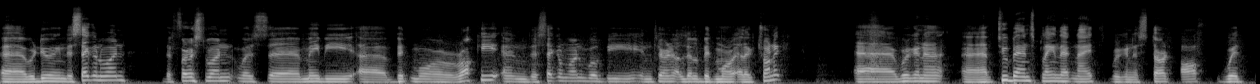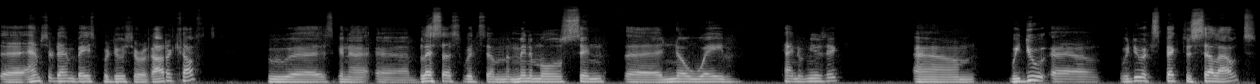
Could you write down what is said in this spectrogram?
Uh, we're doing the second one. The first one was uh, maybe a bit more rocky, and the second one will be in turn a little bit more electronic. Uh, we're gonna uh, have two bands playing that night. We're gonna start off with uh, Amsterdam-based producer Raderkraft, who is gonna bless us with some minimal synth, no wave kind of music. Um, we do uh, we do expect to sell out.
